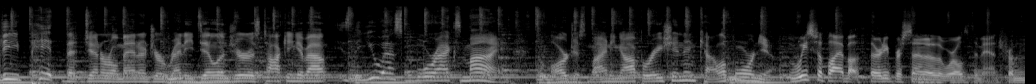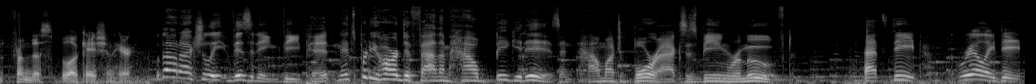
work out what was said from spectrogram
The pit that General Manager Rennie Dillinger is talking about is the U.S. Borax Mine, the largest mining operation in California. We supply about 30% of the world's demand from, from this location here. Without actually visiting the pit, it's pretty hard to fathom how big it is and how much borax is being removed. That's deep, really deep.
